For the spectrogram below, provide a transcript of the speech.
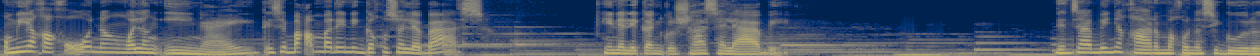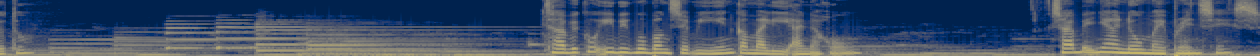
Umiyak ako nang walang ingay kasi baka marinig ako sa labas. Hinalikan ko siya sa labi. Then sabi niya karma ko na siguro to. Sabi ko, ibig mo bang sabihin kamalian ako? Sabi niya, no my princess.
